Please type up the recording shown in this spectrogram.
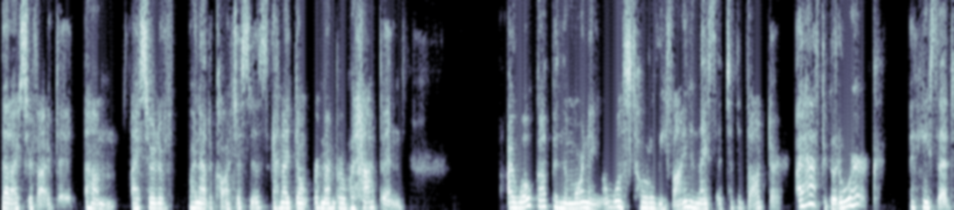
that I survived it. Um, I sort of went out of consciousness and I don't remember what happened. I woke up in the morning almost totally fine and I said to the doctor, I have to go to work. And he said,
